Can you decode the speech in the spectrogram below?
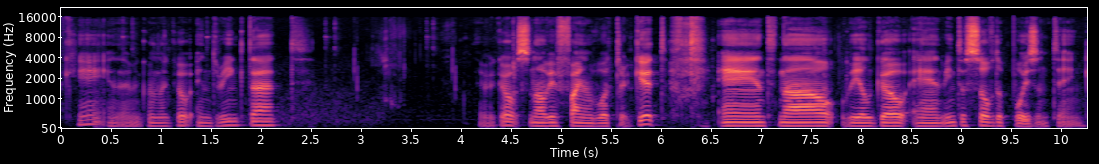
Okay, and then we're gonna go and drink that. There we go. So now we have final water. Good. And now we'll go and we need to solve the poison thing.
